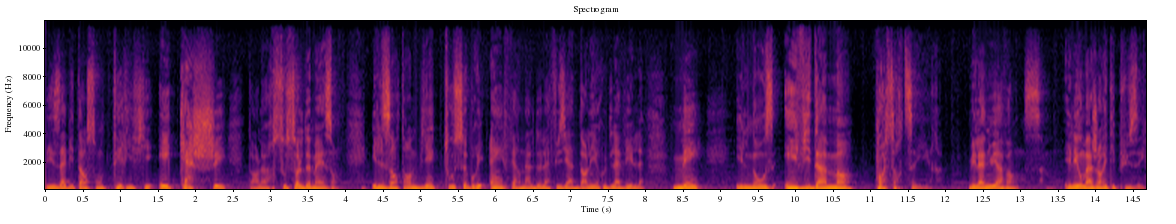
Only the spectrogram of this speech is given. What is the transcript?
les habitants sont terrifiés et cachés dans leur sous-sol de maison. Ils entendent bien tout ce bruit infernal de la fusillade dans les rues de la ville, mais ils n'osent évidemment pas sortir. Mais la nuit avance et Léo Major est épuisé.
